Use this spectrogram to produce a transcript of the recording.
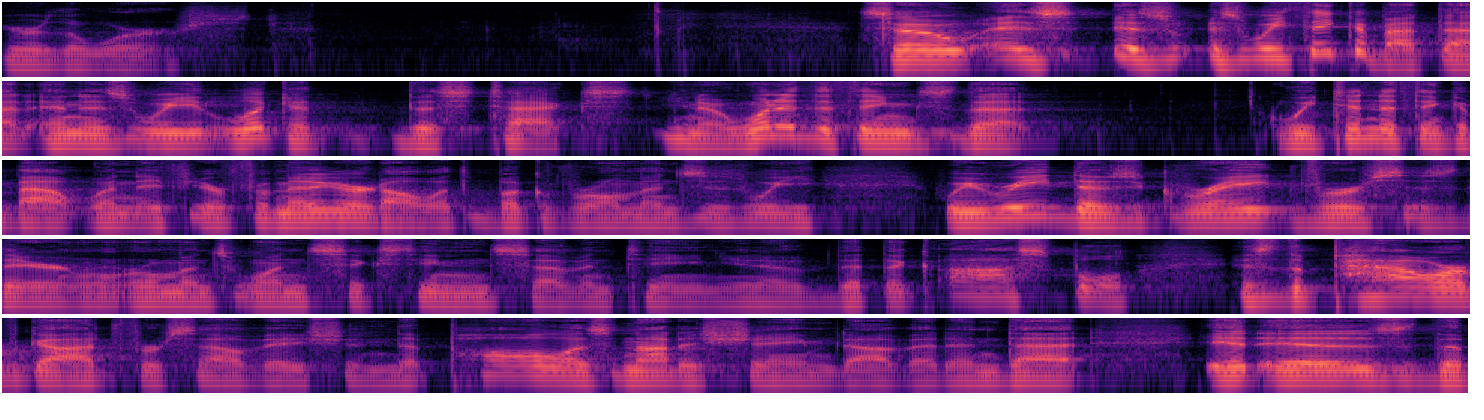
You're the worst. So, as, as, as we think about that and as we look at this text, you know, one of the things that we tend to think about when, if you're familiar at all with the book of Romans, is we, we read those great verses there in Romans 1 16 and 17, you know, that the gospel is the power of God for salvation, that Paul is not ashamed of it, and that it is the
